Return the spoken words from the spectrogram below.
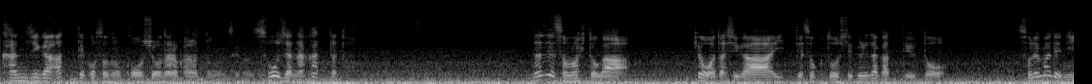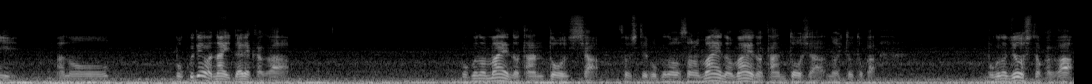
感じがあってこその交渉なのかなと思うんですけどそうじゃなかったと。なぜその人が今日私が行って即答してくれたかっていうとそれまでにあの僕ではない誰かが僕の前の担当者そして僕のその前の前の担当者の人とか僕の上司とかが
